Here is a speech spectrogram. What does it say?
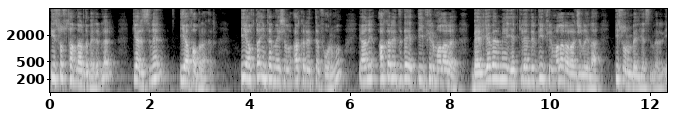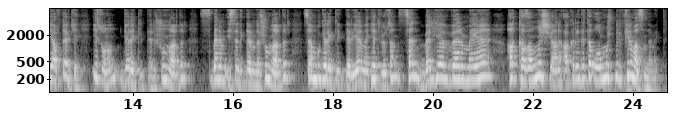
ISO standardı belirler. Gerisini İAF'a bırakır. İAF'ta International Akredite Forumu yani akredite ettiği firmaları belge vermeye yetkilendirdiği firmalar aracılığıyla ISO'nun belgesini verir. İAF der ki ISO'nun gereklilikleri şunlardır. Benim istediklerim de şunlardır. Sen bu gereklilikleri yerine getiriyorsan sen belge vermeye hak kazanmış yani akredite olmuş bir firmasın demektir.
